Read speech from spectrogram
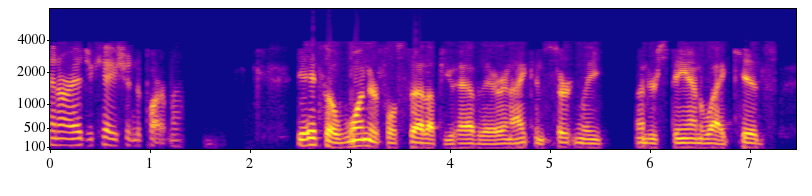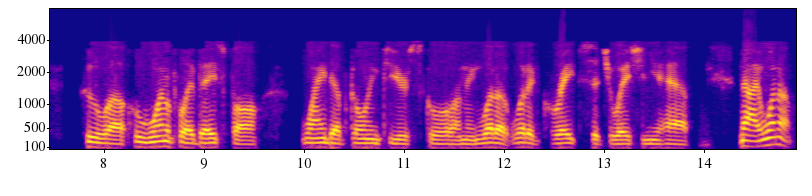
and our Education Department. Yeah, it's a wonderful setup you have there, and I can certainly understand why kids who uh, who want to play baseball wind up going to your school. I mean, what a what a great situation you have. Now, I want to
